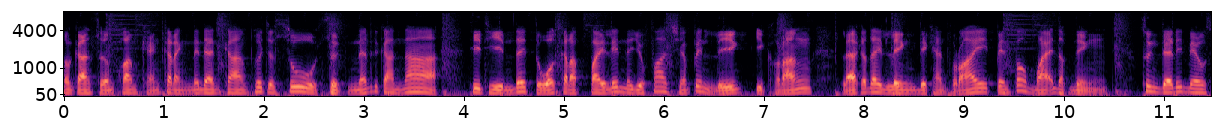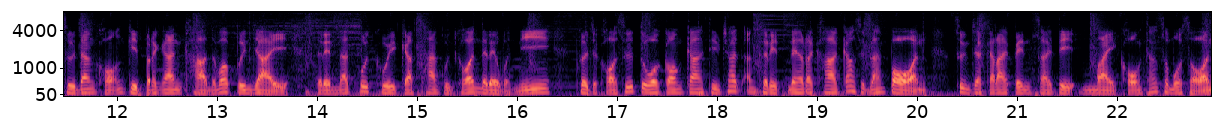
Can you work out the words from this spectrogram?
ต้องการเสริมความแข็งแกร่งในแดนกลางเพื่อจะสู้ศึกในฤดูกาลหน้า ที่ทีมได้ตั๋วกลับไปเล่นในยูฟ่าแชมเปี้ยนลีกอีกครั้ง และก็ได้เล็งเดแคนไรท์เป็นเป้าหมายอันดับหนึ่ง ซึ่งเดลิเมลสื่อดังของอังกฤษรายงานข่าวว่าปืนใหญ่เตรียมนัดพูดคุยกับทางขุนค้อนในเร็ววันนี้ เพื่อจะขอซื้อตัวกองกลางทีมชาติอังกฤษในราคา 90 ล้านปอนด์ซึ่งจะกลายเป็นสถิติใหม่ของทั้งสโมสร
